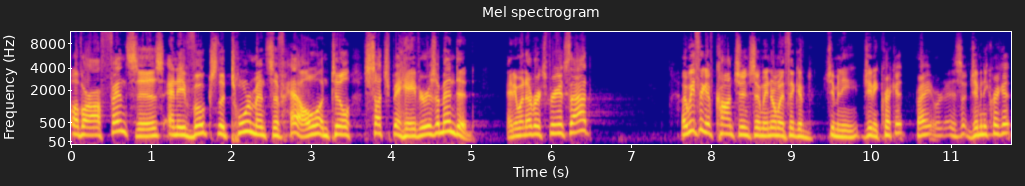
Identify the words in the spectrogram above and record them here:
of our offenses and evokes the torments of hell until such behavior is amended. Anyone ever experienced that? And we think of conscience and we normally think of Jiminy, Jimmy Cricket, right? Is it Jiminy Cricket?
